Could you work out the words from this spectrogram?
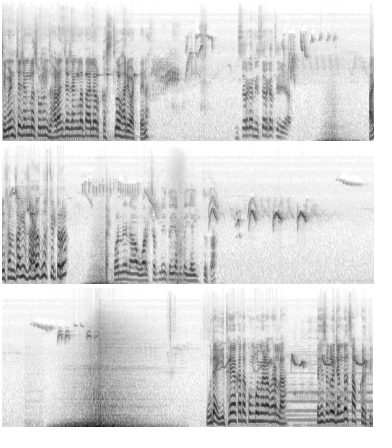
सिमेंटचे जंगल सोडून झाडांच्या जंगलात आल्यावर कसलं भारी वाटतंय ना? निसर्ग निसर्गच आहे यार. आणि समजा ही झाडच नसती तर? पण आहे ना वर्षात नाही तर एकदा यायचं का उद्या इथे एखादा कुंभमेळा भरला तर हे सगळं जंगल साफ करतील.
